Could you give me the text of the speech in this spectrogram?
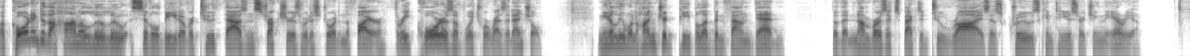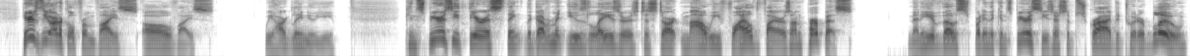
According to the Honolulu Civil Beat, over 2,000 structures were destroyed in the fire, three quarters of which were residential. Nearly 100 people have been found dead, though that number is expected to rise as crews continue searching the area. Here's the article from Vice. Oh, Vice. We hardly knew ye. Conspiracy theorists think the government used lasers to start Maui wildfires on purpose. Many of those spreading the conspiracies are subscribed to Twitter Blue,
